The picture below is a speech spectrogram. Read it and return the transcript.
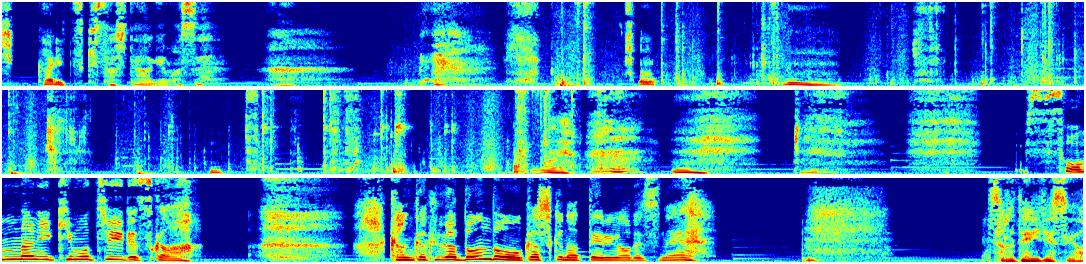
しっかり突き刺してあげます。うん。そん。なに気持ちいいですか感覚がどん。どん。おかしくなっているようですね。それでいいですよ。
